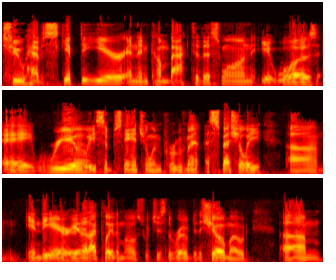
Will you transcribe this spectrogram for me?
to have skipped a year and then come back to this one, it was a really substantial improvement, especially um, in the area that I play the most, which is the Road to the Show mode. Um,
